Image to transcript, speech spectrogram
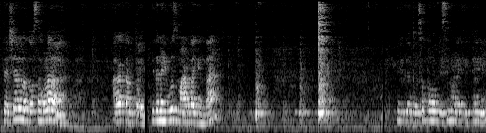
ಸ್ಪೆಷಲ್ ದೋಸೆಗಳ ಆಗಕ್ಕಂತ ಇದನ್ನ ಯೂಸ್ ಮಾಡಿದಾಗಿಂದ ಈಗ ದೋಸೆ ತವ ಬಿಸಿ ಮಾಡಕ್ ಇದ್ದೇನೆ.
